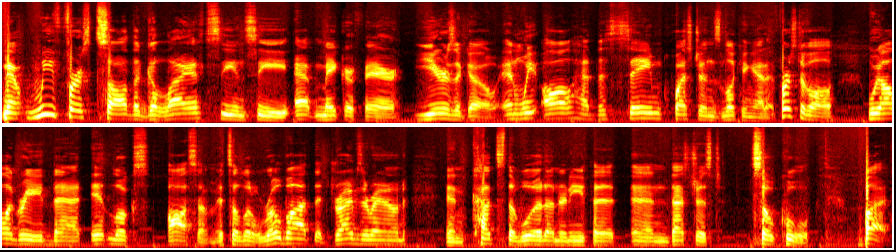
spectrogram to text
Now, we first saw the Goliath CNC at Maker Faire years ago, and we all had the same questions looking at it. First of all, we all agreed that it looks awesome. It's a little robot that drives around and cuts the wood underneath it, and that's just so cool. But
